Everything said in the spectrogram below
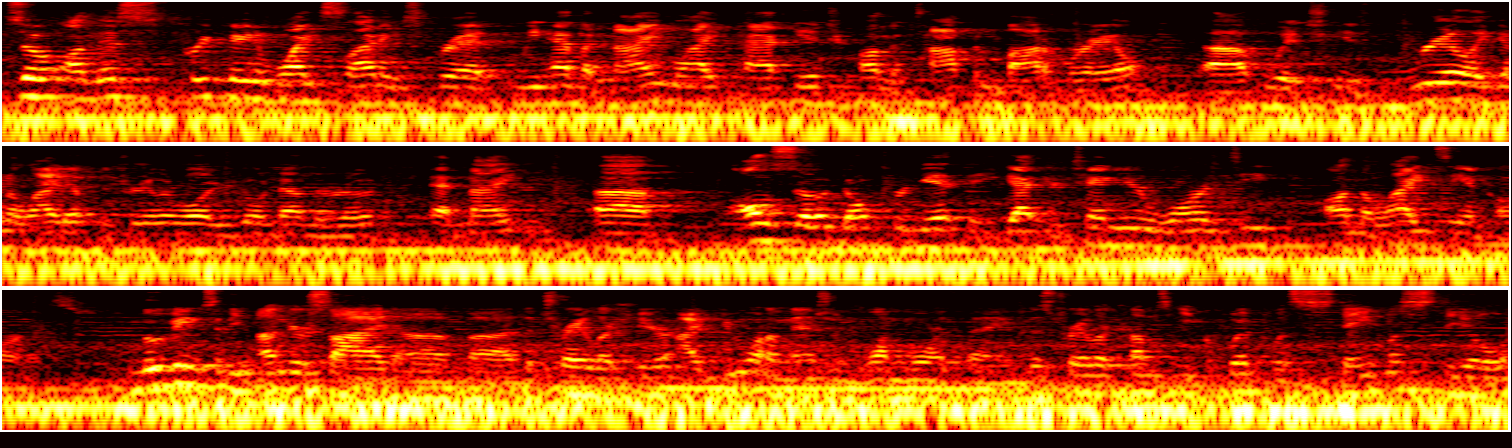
So on this pre-painted white sliding spread, we have a nine light package on the top and bottom rail, uh, which is really going to light up the trailer while you're going down the road at night. Uh, also, don't forget that you got your 10-year warranty on the lights and harness. Moving to the underside of uh, the trailer here, I do want to mention one more thing. This trailer comes equipped with stainless steel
